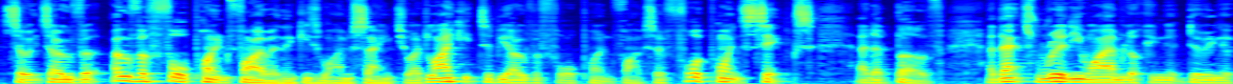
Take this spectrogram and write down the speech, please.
so it's over over 4.5. I think is what I'm saying to you. I'd like it to be over 4.5, so 4.6 and above, and that's really why I'm looking at doing a,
